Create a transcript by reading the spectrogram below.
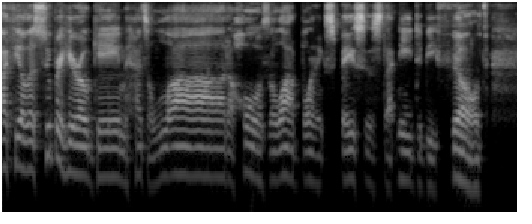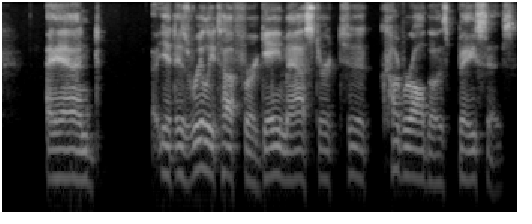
I feel this superhero game has a lot of holes, a lot of blank spaces that need to be filled. And it is really tough for a game master to cover all those bases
